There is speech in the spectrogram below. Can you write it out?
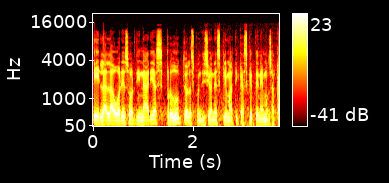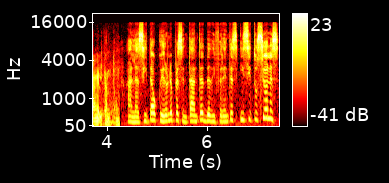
eh, las labores ordinarias producto de las condiciones climáticas que tenemos acá en el cantón. A la cita ocurrieron representantes de diferentes instituciones.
